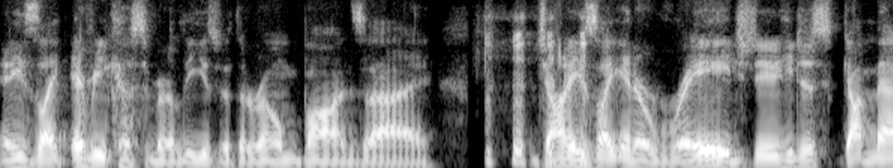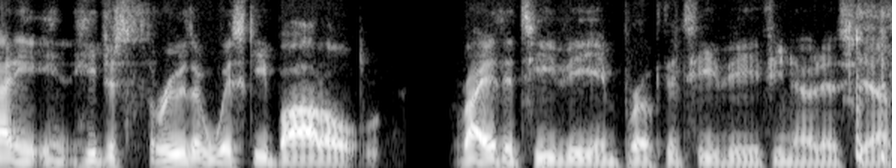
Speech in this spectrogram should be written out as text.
and he's like, every customer leaves with their own bonsai. Johnny's like in a rage, dude. He just got mad. He he just threw the whiskey bottle right at the TV and broke the TV. If you notice, yeah,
